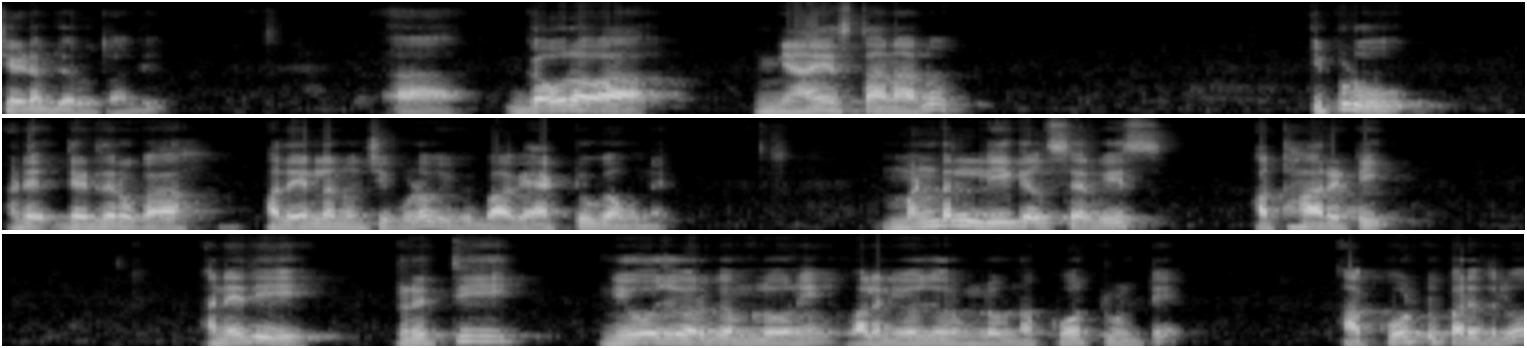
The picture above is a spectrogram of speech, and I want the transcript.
చేయడం జరుగుతోంది. గౌరవ న్యాయస్థానాలు ఇప్పుడు అంటే దగ్గర దగ్గర ఒక పదేళ్ళ నుంచి కూడా ఇవి బాగా యాక్టివ్గా ఉన్నాయి. మండల్ లీగల్ సర్వీస్ అథారిటీ అనేది ప్రతి నియోజకవర్గంలోనే వాళ్ళ నియోజకవర్గంలో ఉన్న కోర్టు ఉంటే ఆ కోర్టు పరిధిలో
